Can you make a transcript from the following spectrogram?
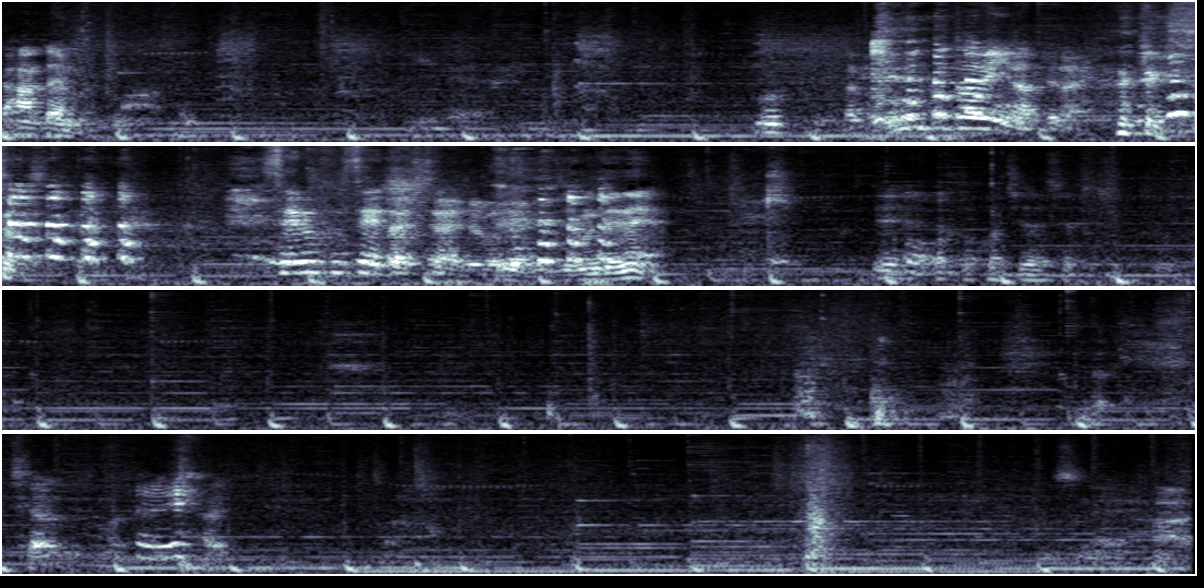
反対もいきます。いいね動くためになってない セルフ整体してない自分で自分でね。で、あとこちらでセットします。力抜いてもらって。はいはい。ですね。は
